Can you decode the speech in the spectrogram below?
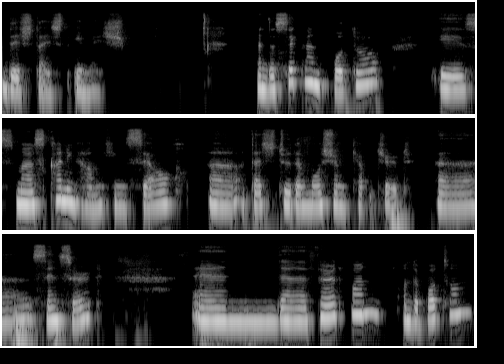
digitized image. And the second photo is Merce Cunningham himself uh, attached to the motion captured uh, censored. And the third one on the bottom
